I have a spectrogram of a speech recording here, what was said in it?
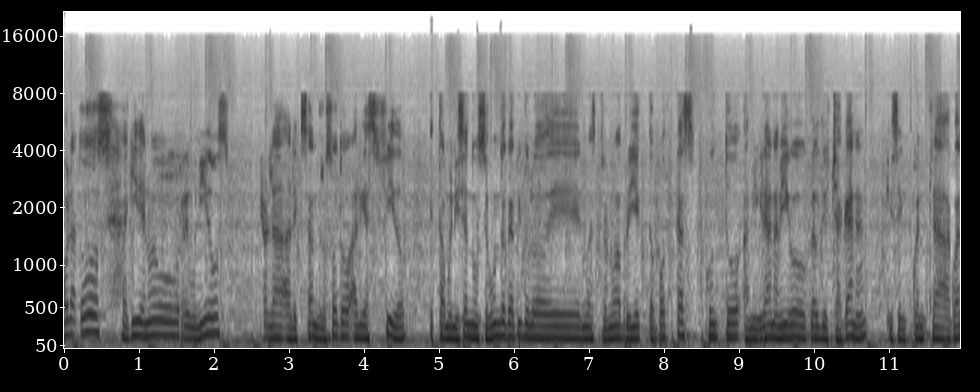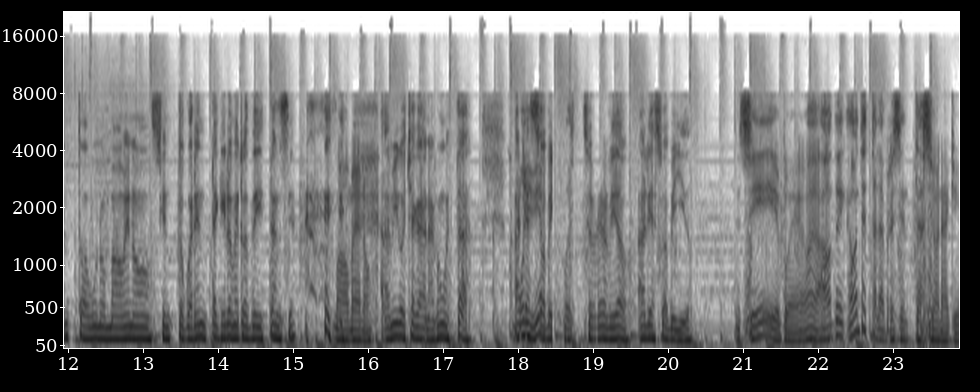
Hola a todos, aquí de nuevo reunidos. Habla Alexandro Soto, alias Fido. Estamos iniciando un segundo capítulo de nuestro nuevo proyecto podcast junto a mi gran amigo Claudio Chacana, que se encuentra a cuánto, a unos más o menos 140 kilómetros de distancia. Más o menos. amigo Chacana, ¿cómo está? Muy Alias bien, su apellido. pues. Se me había olvidado, alias su apellido. Sí, pues, ¿a dónde, a dónde está la presentación aquí?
